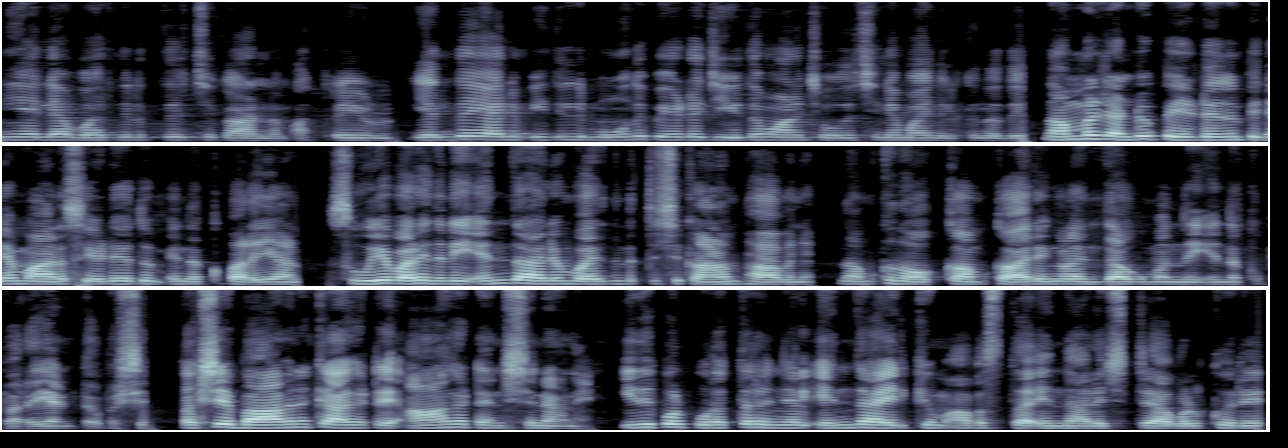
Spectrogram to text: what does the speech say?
ഇനിയെല്ലാം വരുന്നിടത്ത് വെച്ച് കാണണം അത്രയേ ഉള്ളൂ. എന്തായാലും ഇതിൽ മൂന്ന് പേരുടെ ജീവിതമാണ് ചോദ്യചിഹ്നമായി നിൽക്കുന്നത്. നമ്മൾ രണ്ടു പേരുടേതും പിന്നെ മാനസയുടേതും എന്നൊക്കെ പറയാണ്. സൂര്യ പറയുന്നുണ്ട് എന്തായാലും വരുന്നിടത്ത് വെച്ച് കാണാം ഭാവന. നമുക്ക് നോക്കാം കാര്യങ്ങൾ എന്താകുമെന്ന് എന്നൊക്കെ പറയാൻ കേട്ടോ പക്ഷെ പക്ഷെ ഭാവനക്കാകട്ടെ ആകെ ടെൻഷനാണ് ഇതിപ്പോൾ പുറത്തിറങ്ങിയാൽ എന്തായിരിക്കും അവസ്ഥ എന്നാലോചിച്ചിട്ട് അവൾക്കൊരു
